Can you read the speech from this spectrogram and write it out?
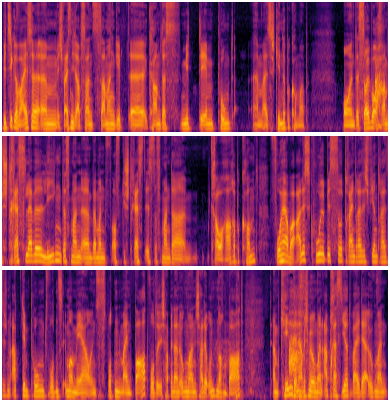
witzigerweise, ähm, ich weiß nicht, ob es einen Zusammenhang gibt, äh, kam das mit dem Punkt, ähm, als ich Kinder bekommen habe. Und das soll wohl auch am Stresslevel liegen, dass man, äh, wenn man oft gestresst ist, dass man da ähm, graue Haare bekommt. Vorher war alles cool bis so 33, 34 und ab dem Punkt wurden es immer mehr und es wurden mein Bart wurde, ich habe mir dann irgendwann, ich hatte unten noch einen Bart am Kinn, Ach. den habe ich mir irgendwann abrasiert, weil der irgendwann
